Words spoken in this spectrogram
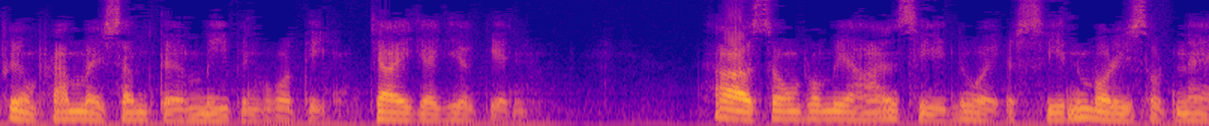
เพื่องพร้ำไม่ซ้ำเติมมีเป็นปกติ ใจจะเยือกเย็น ถ้าทรงพรหมิหารสีด้วยศีลบริสุทธิ์แน่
